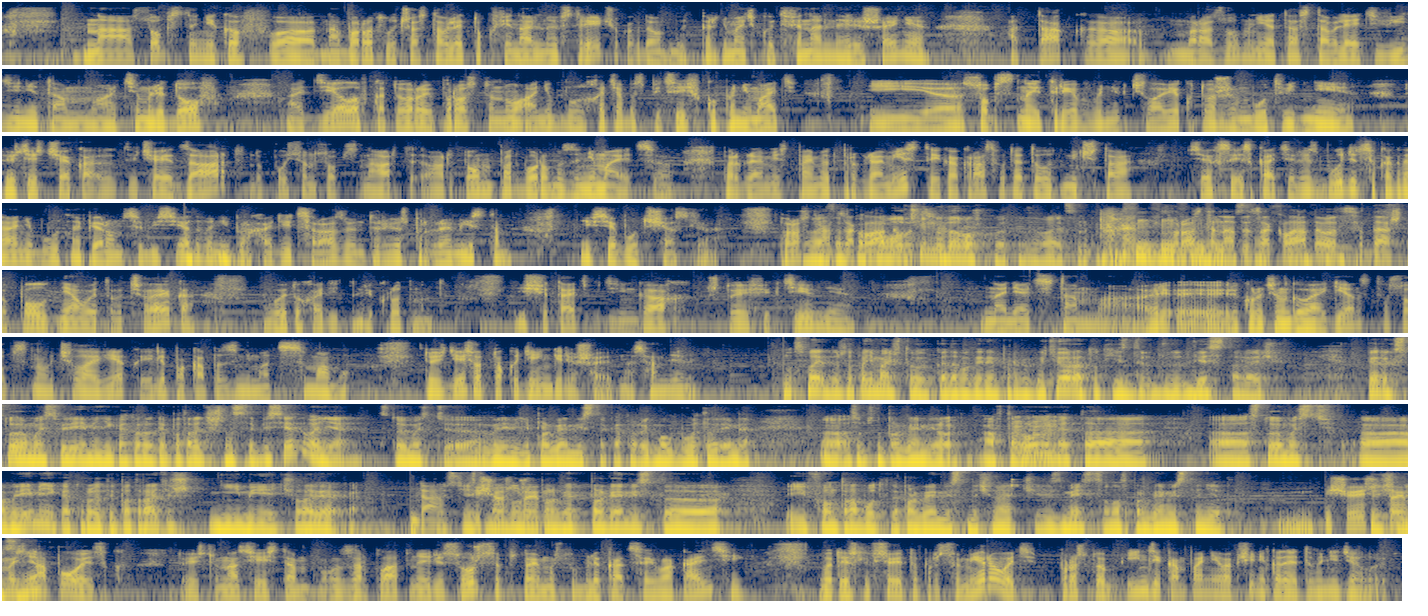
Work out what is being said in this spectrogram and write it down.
На собственников, а, наоборот, лучше оставлять только финальную встречу, когда он будет принимать какое-то финальное решение. А так а, разумнее это оставлять в видении там тем лидов, отделов, которые просто, ну, они будут хотя бы специфику понимать и э, собственные требования к человеку тоже им будут виднее. То есть, если человек отвечает за арт, то пусть он, собственно, арт, артом, подбором и занимается. Программист поймет программиста, и как раз вот эта вот мечта всех соискателей сбудется, когда они будут на первом собеседовании проходить сразу интервью с программистом, и все будут счастливы. Просто надо закладываться... на дорожку это называется. Просто надо закладываться, да, что полдня у этого человека будет уходить на рекрутмент. И считать в деньгах, что эффективнее – нанять там а, э, рекрутинговое агентство собственного человека или пока позаниматься самому. То есть здесь вот только деньги решают на самом деле. Ну, смотри, нужно понимать, что когда мы говорим про рекрутера, тут есть две составляющих. Во-первых, стоимость времени, которое ты потратишь на собеседование, стоимость э, времени программиста, который мог бы в это время, э, собственно, программировать. А второе, mm-hmm. это стоимость времени, которое ты потратишь, не имея человека. Да, То есть, если Еще нам нужен стоит... программист э, и фронт работы для программиста начинает через месяц, у нас программиста нет. Еще есть стоимость нет? на поиск. То есть у нас есть там зарплатные ресурсы, стоимость публикации вакансий. Вот если все это просуммировать, просто инди-компании вообще никогда этого не делают.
